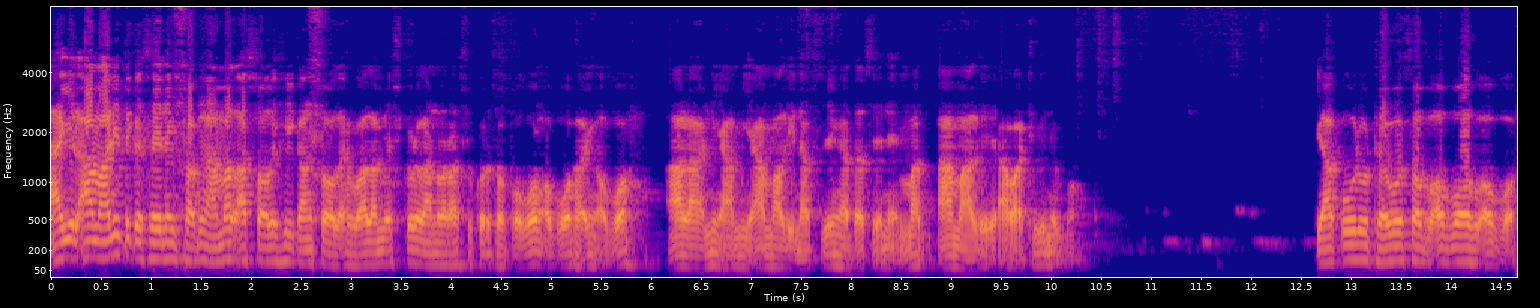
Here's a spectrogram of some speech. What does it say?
Ayil amali tegese ning bab ngamal as-solihi kang soleh walam yaskur lan ora syukur sapa wong apa ing Allah ala ni ami amali nafsi ing atase nikmat amale awak dhewe wong. Yaqulu dawu sapa Allahu Allah.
